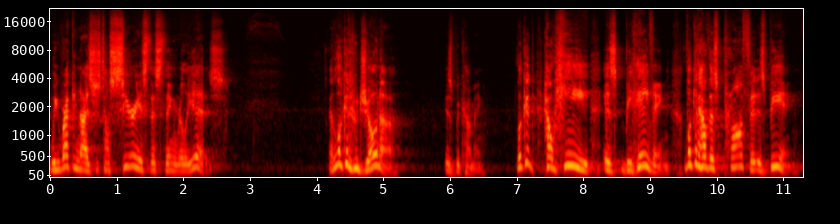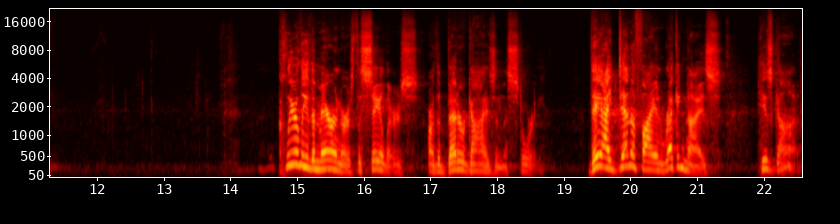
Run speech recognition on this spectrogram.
we recognize just how serious this thing really is. And look at who Jonah is becoming. Look at how he is behaving. Look at how this prophet is being. Clearly, the mariners, the sailors, are the better guys in this story. They identify and recognize his God.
